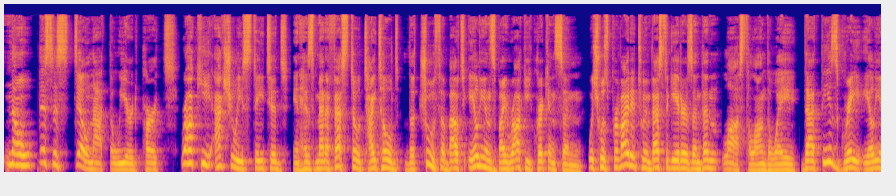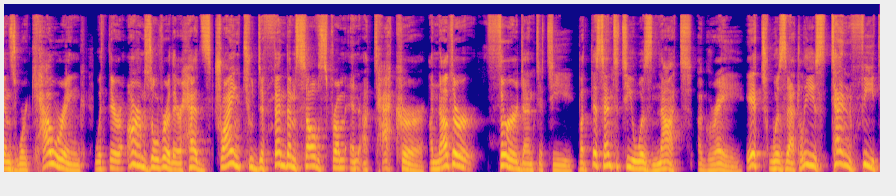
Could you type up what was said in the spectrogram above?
no, this is still not the weird part. Rocky actually stated in his manifesto titled The Truth About Aliens by Rocky Crikenson, which was provided to investigators and then lost along the way, that these gray aliens were cowering with their arms over their heads, trying to defend themselves from an attacker. Another third entity, but this entity was not a gray. It was at least 10 feet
